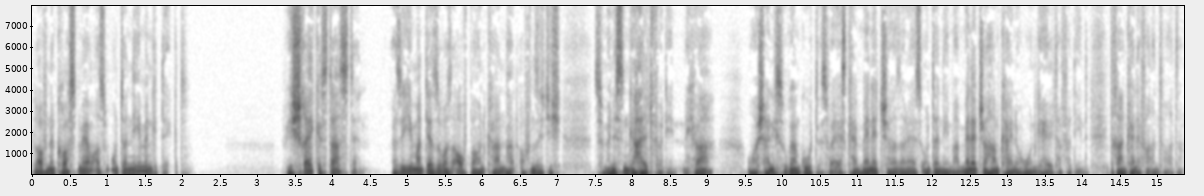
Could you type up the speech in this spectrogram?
Laufende Kosten werden aus dem Unternehmen gedeckt. Wie schräg ist das denn? Also jemand, der sowas aufbauen kann, hat offensichtlich zumindest ein Gehalt verdient, nicht wahr? Und wahrscheinlich sogar ein gutes, weil er ist kein Manager, sondern er ist Unternehmer. Manager haben keine hohen Gehälter verdient, tragen keine Verantwortung.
